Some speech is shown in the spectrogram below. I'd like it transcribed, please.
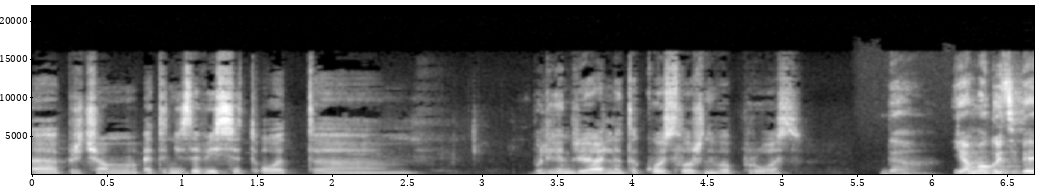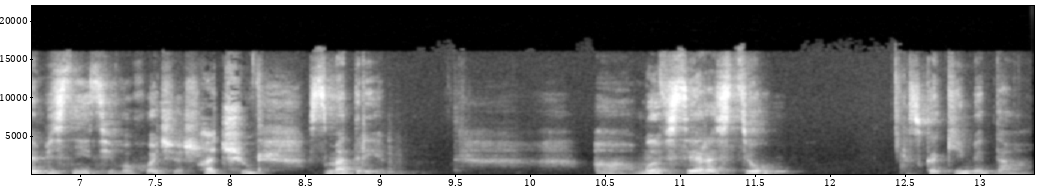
Э, причем это не зависит от... Э, блин, реально такой сложный вопрос. Да. Я могу тебе объяснить его, хочешь? Хочу. Смотри, а, мы все растем с какими-то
